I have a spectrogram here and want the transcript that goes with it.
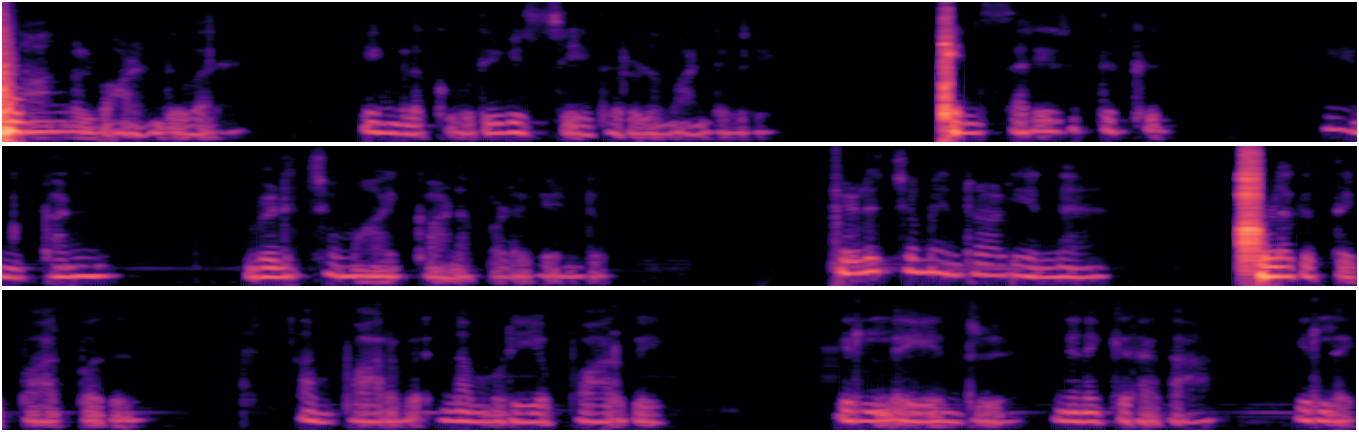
நாங்கள் வாழ்ந்து வர எங்களுக்கு உதவி செய்தருளும் ஆண்டவரே. என் சரீரத்துக்கு என் கண் வெளிச்சமாய் காணப்பட வேண்டும். வெளிச்சம் என்றால் என்ன? உலகத்தை பார்ப்பது நம் பார்வை நம்முடைய பார்வை இல்லை என்று நினைக்கிறதா? இல்லை.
